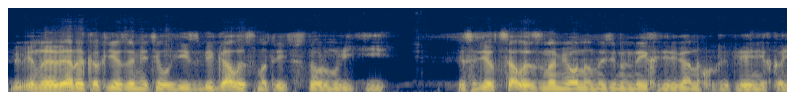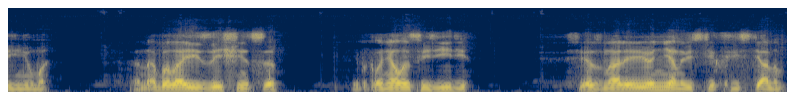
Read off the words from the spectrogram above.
Гвиневера, как я заметил, избегала смотреть в сторону реки и созерцала знамена на земляных и деревянных укреплениях Кориниума. Она была язычница и поклонялась Изиде. Все знали ее ненависти к христианам,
